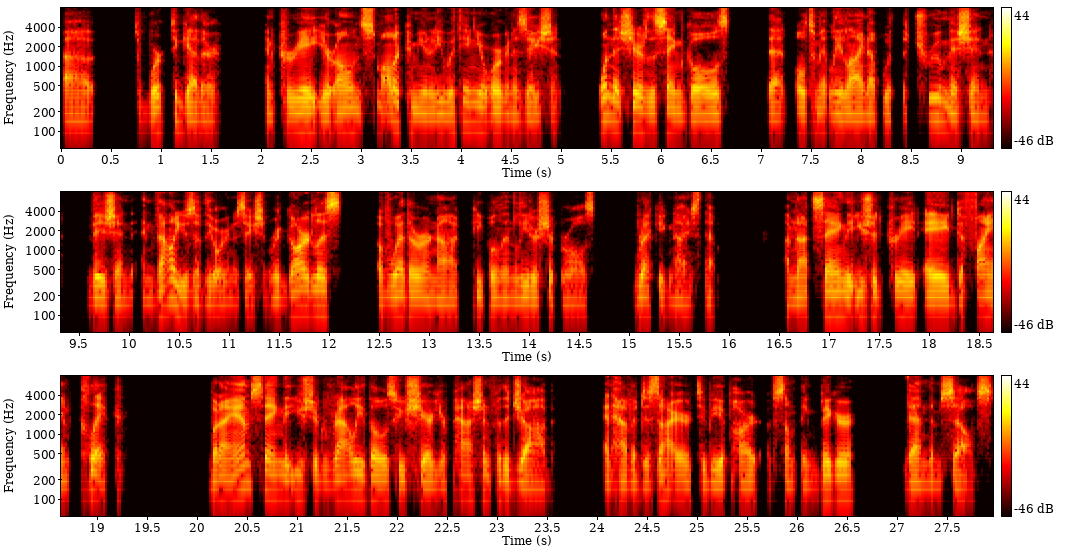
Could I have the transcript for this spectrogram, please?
uh, to work together and create your own smaller community within your organization, one that shares the same goals that ultimately line up with the true mission, vision, and values of the organization, regardless of whether or not people in leadership roles recognize them. I'm not saying that you should create a defiant clique, but I am saying that you should rally those who share your passion for the job and have a desire to be a part of something bigger than themselves.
